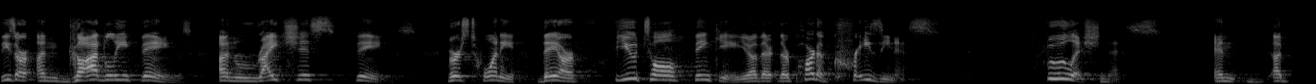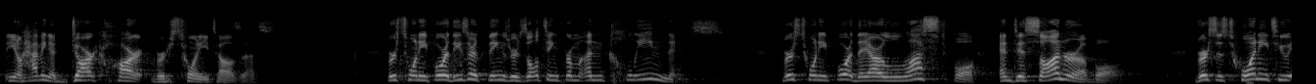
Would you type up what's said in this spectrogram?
these are ungodly things, unrighteous things. Verse 20 they are futile thinking. You know, they're, they're part of craziness, foolishness, and, uh, you know, having a dark heart, verse 20 tells us. Verse 24, these are things resulting from uncleanness. Verse 24, they are lustful and dishonorable. Verses 22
